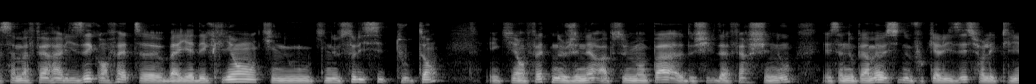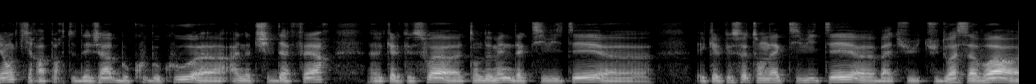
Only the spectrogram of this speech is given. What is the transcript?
ça m'a fait réaliser qu'en fait, bah, il y a des clients qui nous, qui nous sollicitent tout le temps et qui en fait ne génèrent absolument pas de chiffre d'affaires chez nous. Et ça nous permet aussi de nous focaliser sur les clients qui rapportent déjà beaucoup, beaucoup euh, à notre chiffre d'affaires, euh, quel que soit euh, ton domaine d'activité. et quelle que soit ton activité, bah, tu, dois savoir,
